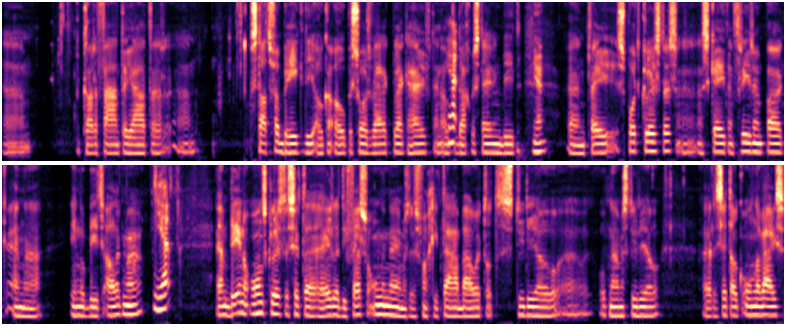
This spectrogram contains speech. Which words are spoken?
Ehm de Caravaan Theater. ehm, Stadsfabriek, die ook een open source werkplek heeft en ook Ja. de dagbesteding biedt. Ja. En twee sportclusters, een skate- en freerunpark en Indoor Beach Alkmaar. ja, En binnen ons cluster zitten hele diverse ondernemers. Dus van gitaarbouwer tot studio, eh, opnamestudio. Eh, er zit ook onderwijs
